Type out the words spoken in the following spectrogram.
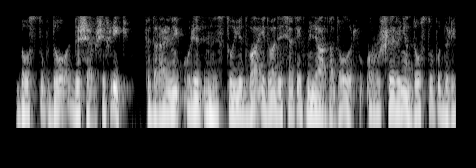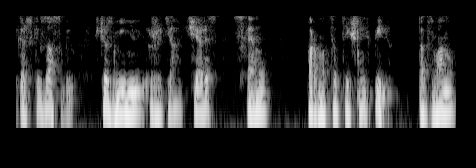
доступ до дешевших ліків. Федеральний уряд інвестує 2,2 мільярда доларів у розширення доступу до лікарських засобів, що змінюють життя через схему фармацевтичних пільг, так звану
